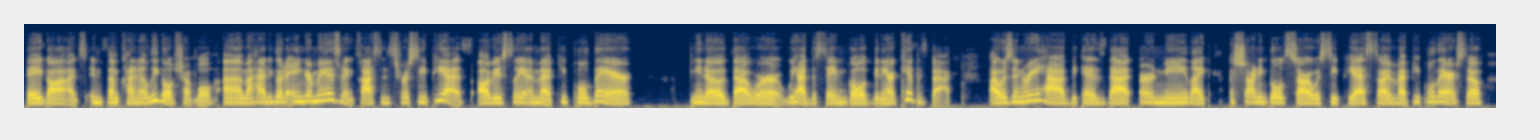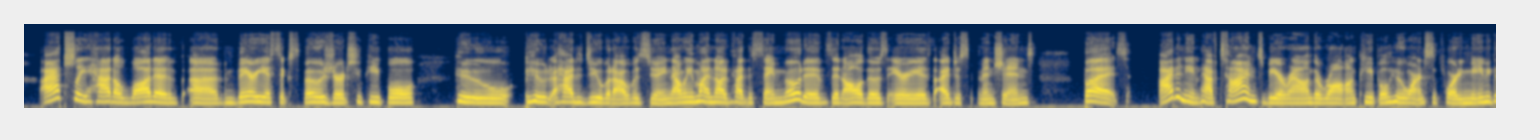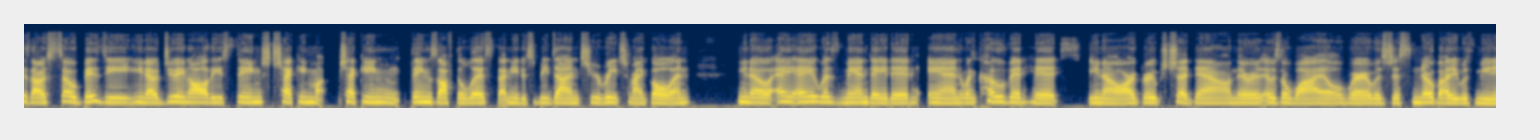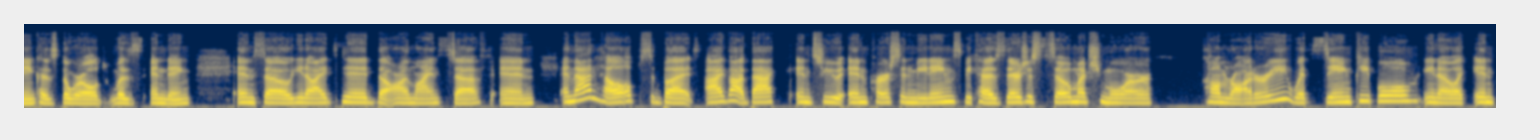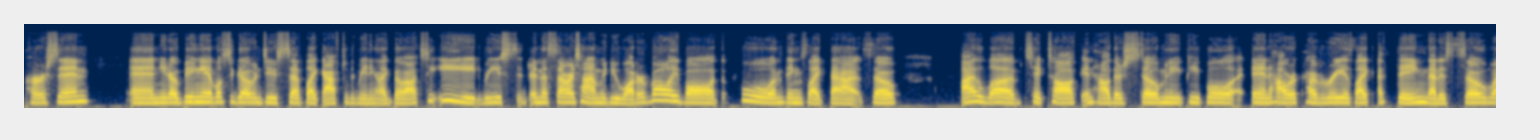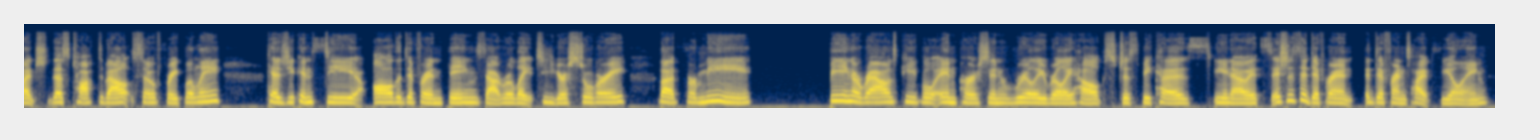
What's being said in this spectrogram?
they got in some kind of legal trouble. Um, I had to go to anger management classes for CPS. Obviously, I met people there you know, that were, we had the same goal of getting our kids back. I was in rehab because that earned me like a shiny gold star with CPS. So I met people there. So I actually had a lot of um, various exposure to people who who had to do what I was doing. Now we might not have had the same motives in all of those areas I just mentioned, but I didn't even have time to be around the wrong people who weren't supporting me because I was so busy, you know, doing all these things, checking checking things off the list that needed to be done to reach my goal. And you know, AA was mandated. And when COVID hit, you know, our group shut down. There it was a while where it was just nobody was meeting because the world was ending. And so, you know, I did the online stuff and and that helps, but I got back into in-person meetings because there's just so much more camaraderie with seeing people, you know, like in person and you know being able to go and do stuff like after the meeting like go out to eat we used to, in the summertime we do water volleyball at the pool and things like that. So i love tiktok and how there's so many people and how recovery is like a thing that is so much that's talked about so frequently because you can see all the different things that relate to your story. But for me being around people in person really really helps just because you know it's it's just a different a different type feeling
